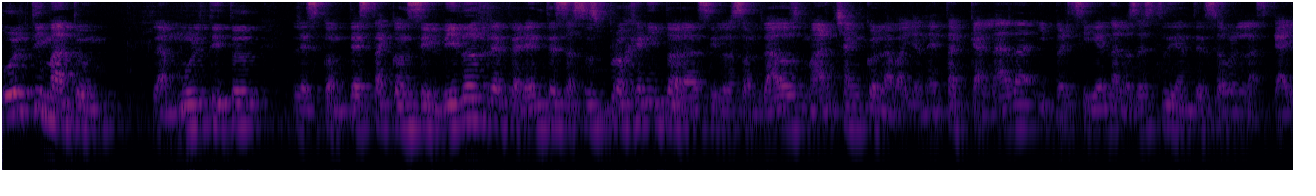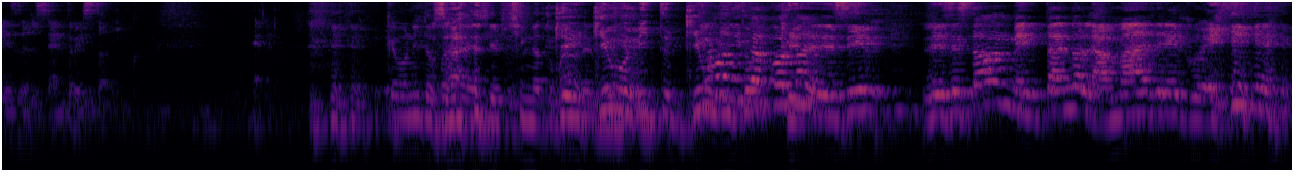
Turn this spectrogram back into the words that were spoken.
ultimátum, la multitud les contesta con silbidos referentes a sus progenitoras y los soldados marchan con la bayoneta calada y persiguen a los estudiantes sobre las calles del centro histórico. Qué bonito O forma de decir chinga tu Qué, madre. qué güey. bonito, qué, Qué, bonito. bonita forma de decir, les estaban mentando la madre, güey.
